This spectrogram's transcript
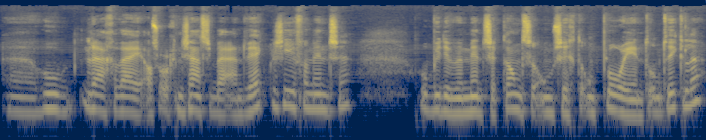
Eh, hoe dragen wij als organisatie bij aan het werkplezier van mensen? Hoe bieden we mensen kansen om zich te ontplooien en te ontwikkelen?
